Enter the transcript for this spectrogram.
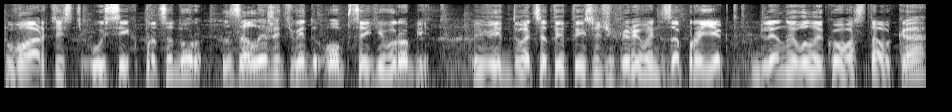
Вартість усіх процедур залежить від обсягів робіт від 20 тисяч гривень за проєкт для невеликого ставка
